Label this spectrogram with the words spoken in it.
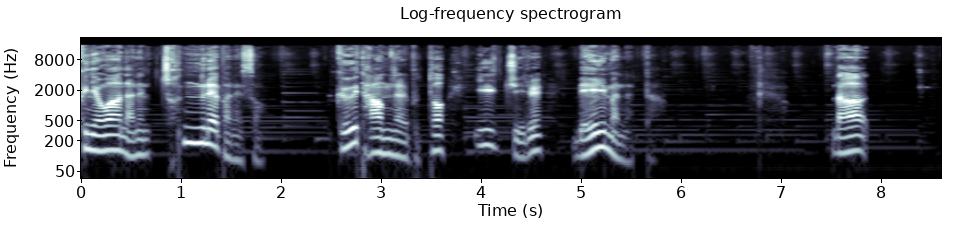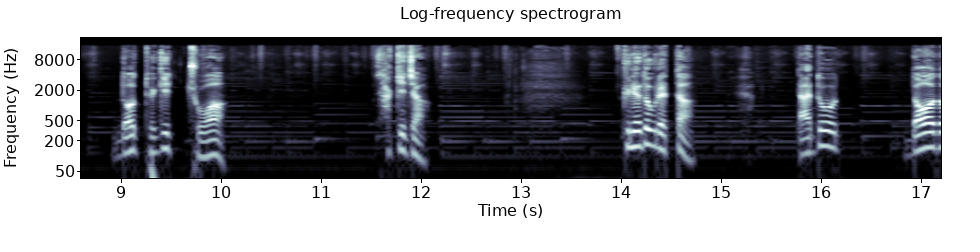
그녀와 나는 첫눈에 반해서 그 다음 날부터 일주일을 매일 만났다. 나, 너 되게 좋아. 사귀자. 그녀도 그랬다. 나도 너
